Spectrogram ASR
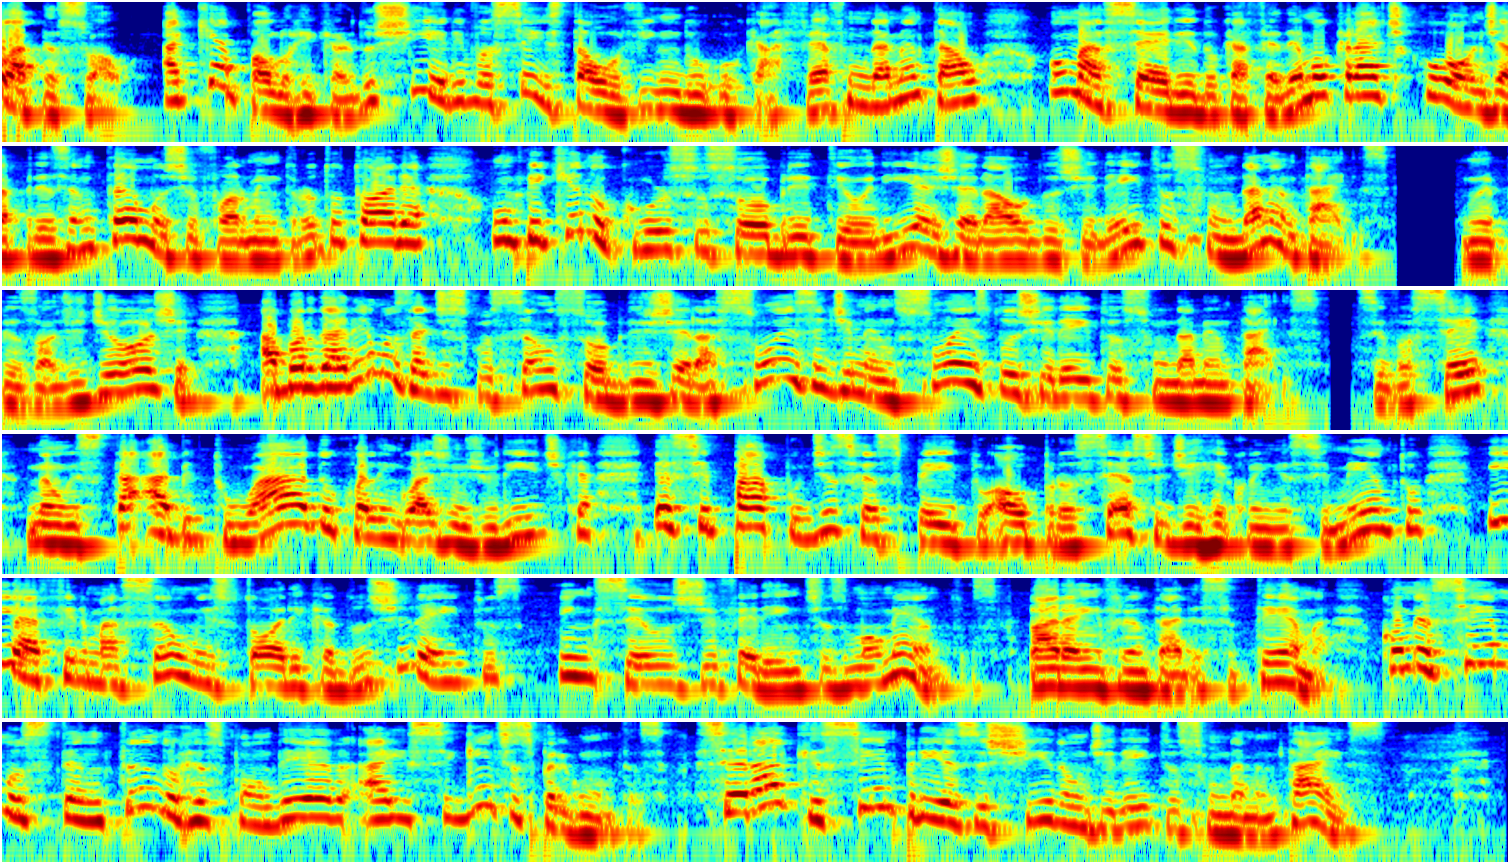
Olá pessoal, aqui é Paulo Ricardo Schier e você está ouvindo o Café Fundamental, uma série do Café Democrático onde apresentamos de forma introdutória um pequeno curso sobre teoria geral dos direitos fundamentais. No episódio de hoje, abordaremos a discussão sobre gerações e dimensões dos direitos fundamentais. Se você não está habituado com a linguagem jurídica, esse papo diz respeito ao processo de reconhecimento e afirmação histórica dos direitos em seus diferentes momentos. Para enfrentar esse tema, comecemos tentando responder às seguintes perguntas: Será que sempre existiram direitos fundamentais?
